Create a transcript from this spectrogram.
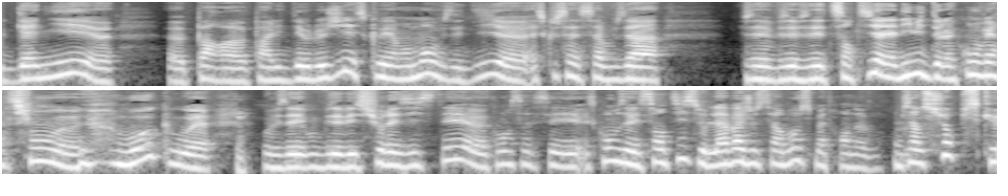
gagné euh, euh, par, euh, par l'idéologie. Est-ce qu'il y a un moment où vous vous êtes dit, est-ce que ça, ça vous a vous êtes senti à la limite de la conversion woke ou vous, avez, vous avez su résister Comment ça Est-ce que vous avez senti ce lavage de cerveau se mettre en œuvre? Bien sûr, puisque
